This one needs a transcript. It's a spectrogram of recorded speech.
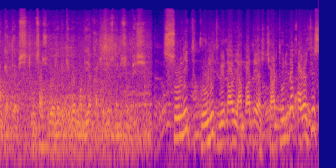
ანგეტებს თუმცა სულელები კიდევ მოდიან ქართული ოცნების ოფისში. სულით გულით ვიყავი ამ პარტიაში ჩართული და ყოველთვის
